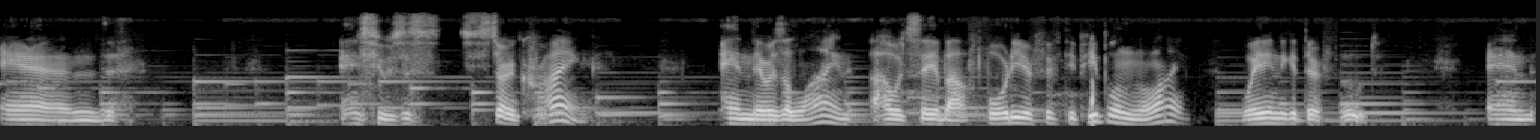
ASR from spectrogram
and and she was just she started crying. And there was a line, I would say about 40 or 50 people in the line waiting to get their food. And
